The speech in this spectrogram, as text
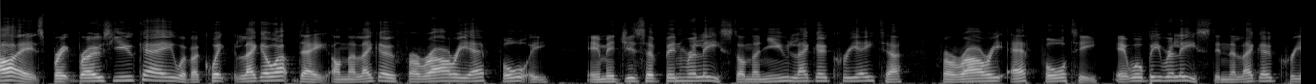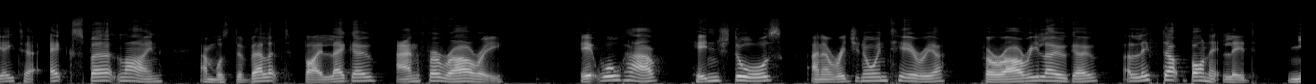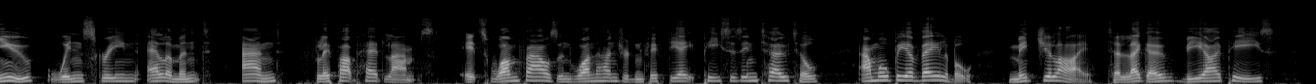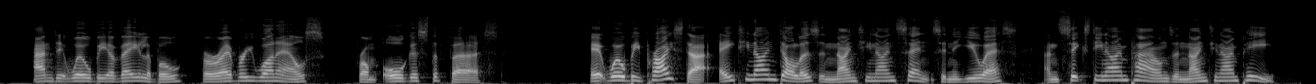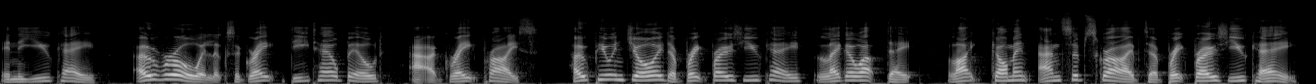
Hi, it's Brick Bros UK with a quick LEGO update on the LEGO Ferrari F40. Images have been released on the new LEGO Creator Ferrari F40. It will be released in the LEGO Creator Expert line and was developed by LEGO and Ferrari. It will have hinged doors, an original interior, Ferrari logo, a lift-up bonnet lid, new windscreen element, and flip-up headlamps. It's 1,158 pieces in total and will be available mid-July to LEGO VIPs and it will be available for everyone else from August the 1st. It will be priced at $89.99 in the US and £69.99p in the UK. Overall, it looks a great detailed build at a great price. Hope you enjoyed a Brick Bros UK LEGO update. Like, comment and subscribe to Brick Bros UK.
